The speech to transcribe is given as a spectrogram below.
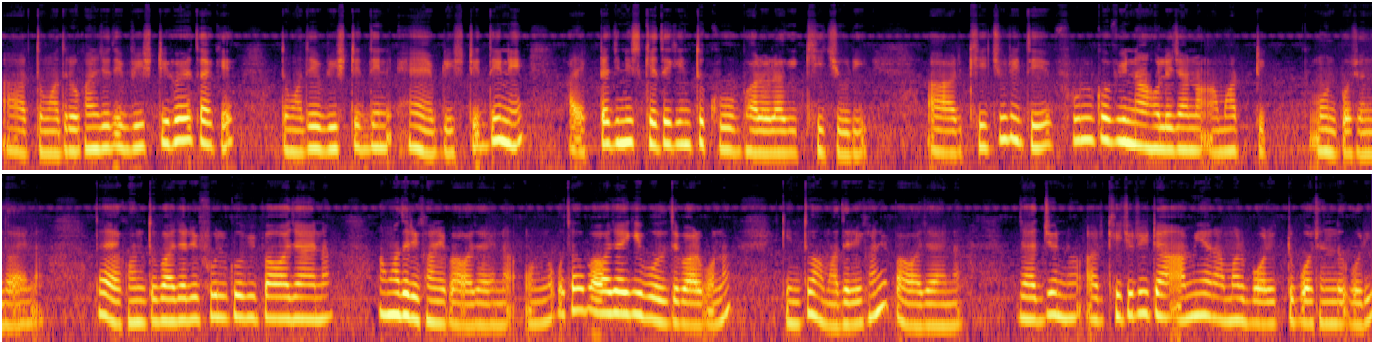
আর তোমাদের ওখানে যদি বৃষ্টি হয়ে থাকে, তোমাদের বৃষ্টির দিন হ্যাঁ বৃষ্টির দিনে আর একটা জিনিস খেতে কিন্তু খুব ভালো লাগে, খিচুড়ি। আর খিচুড়িতে ফুলকপি না হলে যেন আমার ঠিক মন পছন্দ হয় না। তা এখন তো বাজারে ফুলকপি পাওয়া যায় না, আমাদের এখানে পাওয়া যায় না। অন্য কোথাও পাওয়া যায় কি বলতে পারব না, কিন্তু আমাদের এখানে পাওয়া যায় না। যার জন্য আর খিচুড়িটা আমি আর আমার বর একটু পছন্দ করি।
